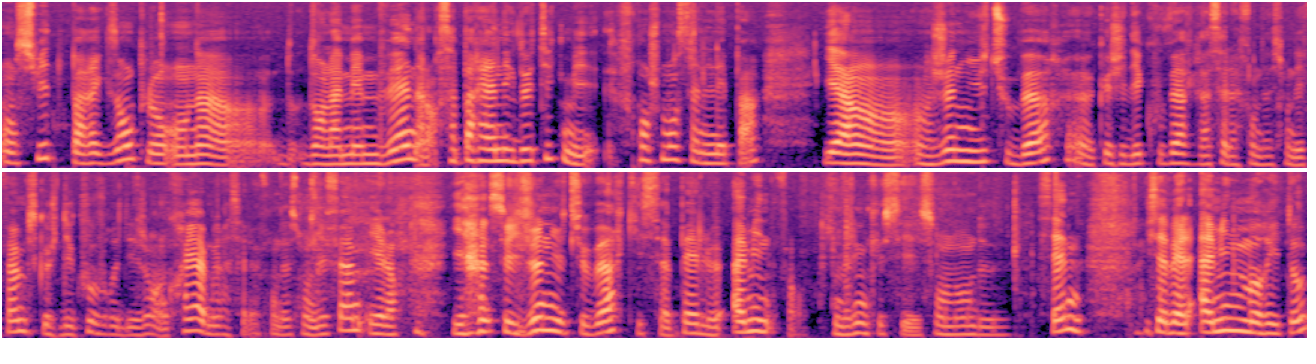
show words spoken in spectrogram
ensuite, par exemple, on a dans la même veine, alors ça paraît anecdotique, mais franchement, ça ne l'est pas. Il y a un, jeune YouTuber que j'ai découvert grâce à la Fondation des femmes, parce que je découvre des gens incroyables grâce à la Fondation des femmes. Et alors, il y a ce jeune YouTuber qui s'appelle Amine, enfin, j'imagine que c'est son nom de scène, il s'appelle Amine Morito.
